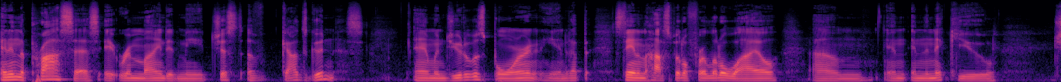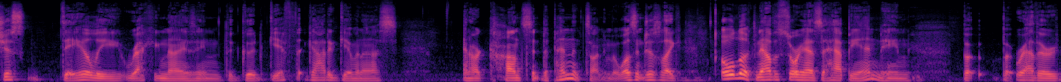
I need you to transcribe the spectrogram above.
And in the process, it reminded me just of God's goodness And when Judah was born, and he ended up staying in the hospital for a little while um, in, in the NICU, just daily recognizing the good gift that God had given us and our constant dependence on Him. It wasn't just like, oh, look, now the story has a happy ending, but, but rather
